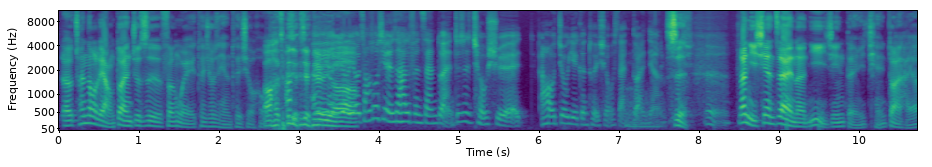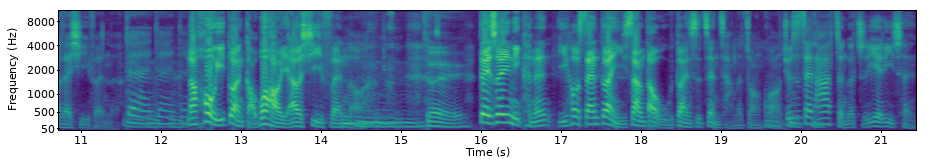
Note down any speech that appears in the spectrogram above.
呃，传统两段就是分为退休前、退休后啊。退休前、退休后有有长寿新人生，它是分三段，就是求学，然后就业跟退休三段这样子。是，嗯。那你现在呢？你已经等于前一段还要再细分了。对对对。那后一段搞不好也要细分哦。对 对，所以你可能以后三段以上到五段是正常的状况，就是在他整个职业历程，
